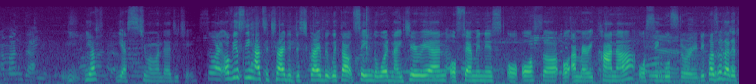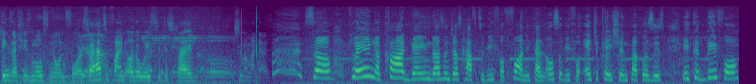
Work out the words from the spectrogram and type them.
Amanda. Yes, yes, Chimamanda Adichie. So I obviously had to try to describe it without saying the word Nigerian or feminist or author or Americanah or single story because those are the things that she's most known for. So I had to find other ways to describe Chimamanda so playing a card game doesn't just have to be for fun. It can also be for education purposes. It could be for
